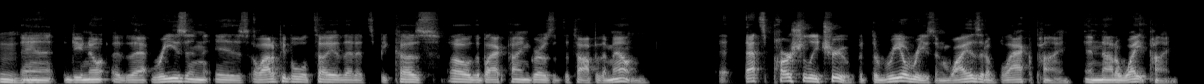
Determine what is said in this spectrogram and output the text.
Mm-hmm. And do you know that reason is a lot of people will tell you that it's because, oh, the black pine grows at the top of the mountain. Eh, that's partially true, but the real reason why is it a black pine and not a white pine?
